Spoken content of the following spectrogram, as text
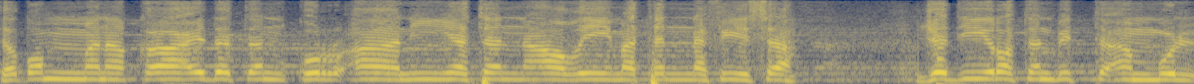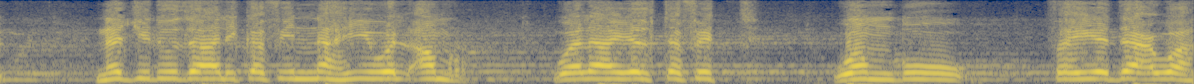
تضمن قاعدة قرآنية عظيمة نفيسة جديرة بالتأمل. نجد ذلك في النهي والأمر ولا يلتفت وامضوا. فهي دعوة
